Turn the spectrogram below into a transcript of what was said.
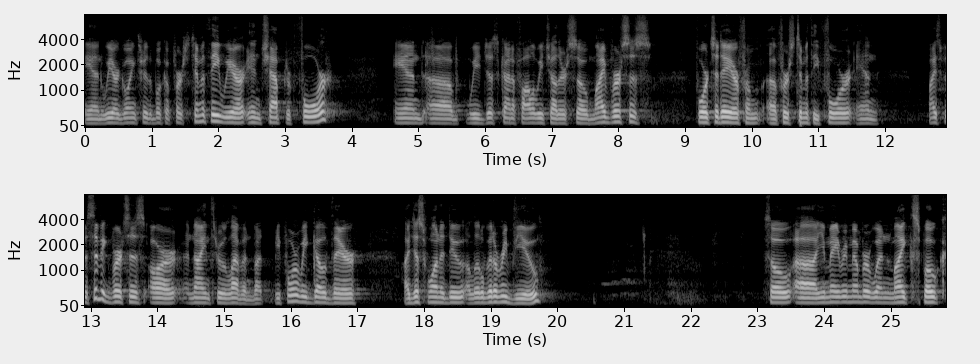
and we are going through the book of First Timothy. We are in chapter 4, and uh, we just kind of follow each other. So my verses for today are from uh, 1 Timothy 4, and my specific verses are 9 through 11. But before we go there, I just want to do a little bit of review. So, uh, you may remember when Mike spoke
